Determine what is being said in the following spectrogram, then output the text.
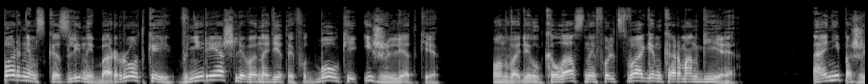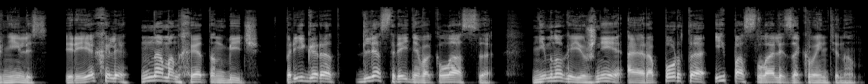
парнем с козлиной бородкой, в неряшливо надетой футболке и жилетке. Он водил классный Volkswagen Карман Гия. Они поженились, переехали на Манхэттен-Бич, пригород для среднего класса, немного южнее аэропорта и послали за Квентином.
